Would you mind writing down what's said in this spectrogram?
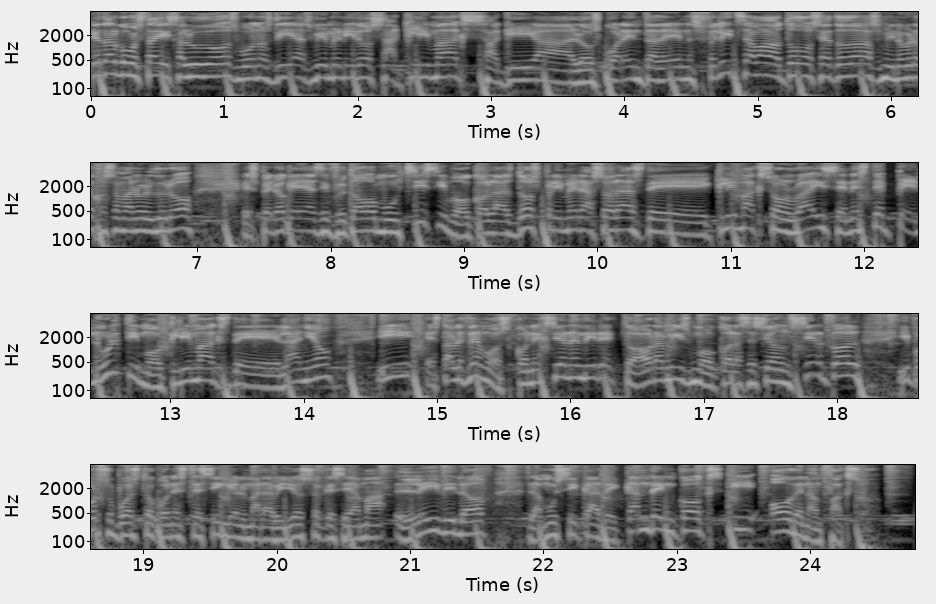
¿Qué tal? ¿Cómo estáis? Saludos, buenos días, bienvenidos a Clímax, aquí a los 40 Dens. Feliz sábado a todos y a todas. Mi nombre es José Manuel Duro. Espero que hayas disfrutado muchísimo con las dos primeras horas de Clímax Sunrise en este penúltimo Clímax del año. Y establecemos conexión en directo ahora mismo con la sesión Circle y, por supuesto, con este single maravilloso que se llama Lady Love, la música de Camden Cox y Oden Anfaxo.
